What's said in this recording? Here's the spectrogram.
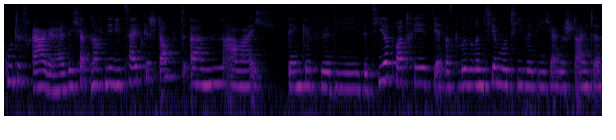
Gute Frage. Also ich habe noch nie die Zeit gestoppt, ähm, aber ich denke für diese Tierporträts, die etwas gröberen Tiermotive, die ich ja gestalte,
